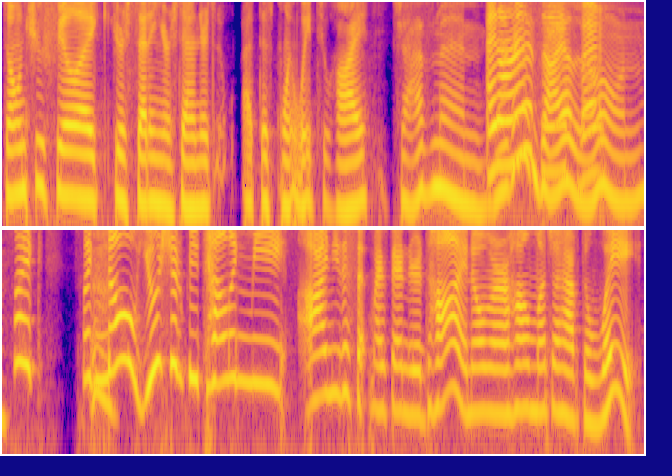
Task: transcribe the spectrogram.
"Don't you feel like you're setting your standards at this point way too high?" Jasmine. And you're honestly, gonna die it's very- alone. It's like, it's like, no, you should be telling me I need to set my standards high, no matter how much I have to wait.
